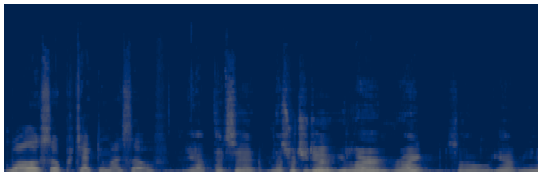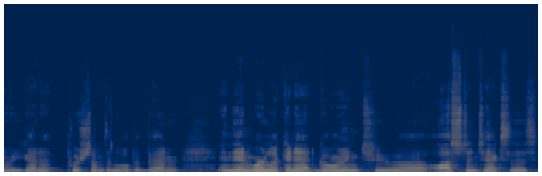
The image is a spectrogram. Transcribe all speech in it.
while also protecting myself. Yeah, that's it. That's what you do. You learn, right? So yeah, you know you got to push something a little bit better. And then we're looking at going to uh, Austin, Texas,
